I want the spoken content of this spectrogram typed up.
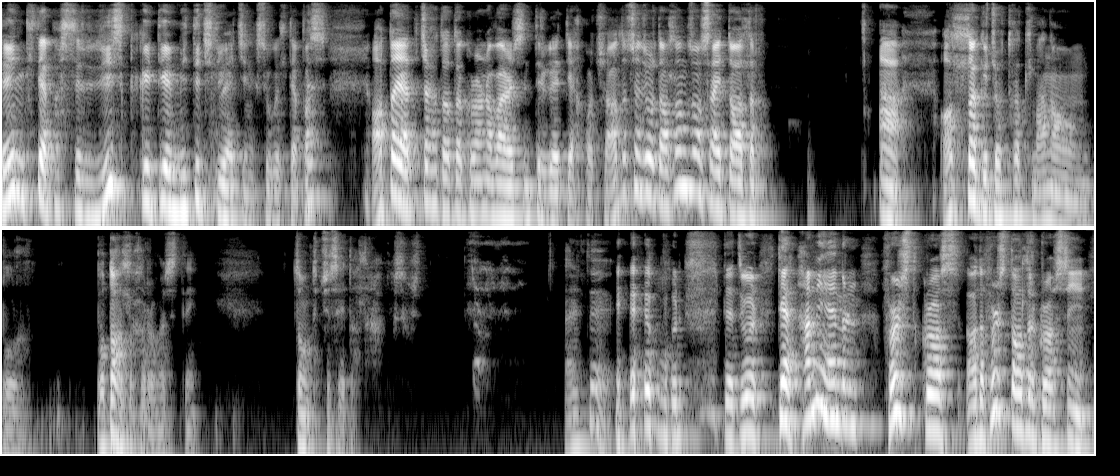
Тэгээ энэ гэхдээ бас риск гэдгээ мэдэж л байж гэнэ гэсэн үг л дээ. Бас одоо ядаж хахад одоо коронавирус энэ төргээд яахгүй ч. Одоо чинь зүгээр 700 сая доллар а оллоо гэж утгад л манай хүн бүр будаа олохоор байгаа шүү дээ. 140 сая доллар авах гэсэн үг шүү дээ. Ари тий. Бүр тэгээ зүгээр тэгээ хамгийн амар нь first gross одоо first dollar gross-ийн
